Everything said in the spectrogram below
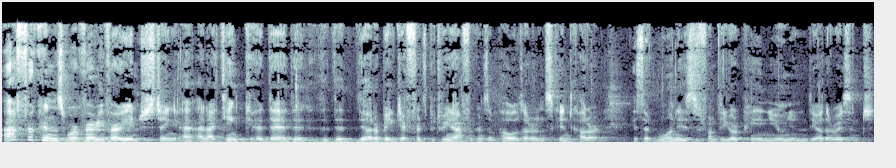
Africans were very, very interesting, and I think the, the, the, the, other big difference between Africans and Poles, other than skin colour, is that one is from the European Union and the other isn't.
